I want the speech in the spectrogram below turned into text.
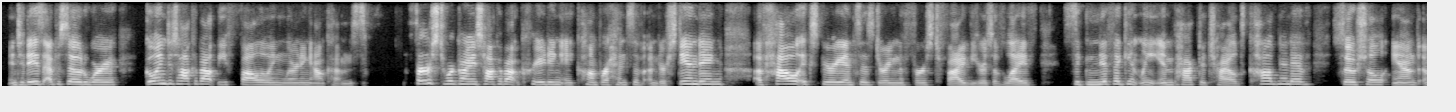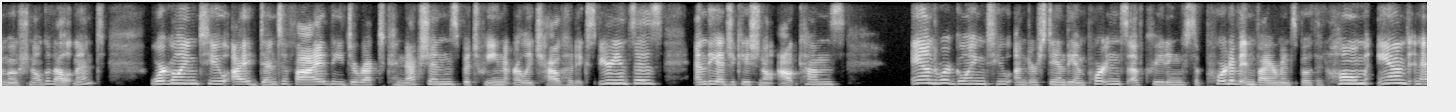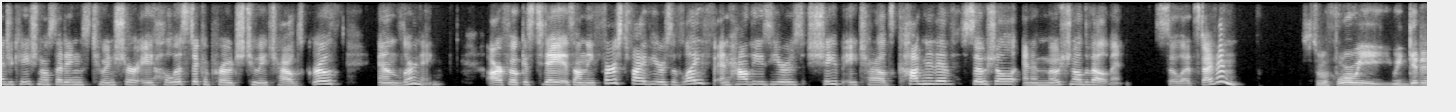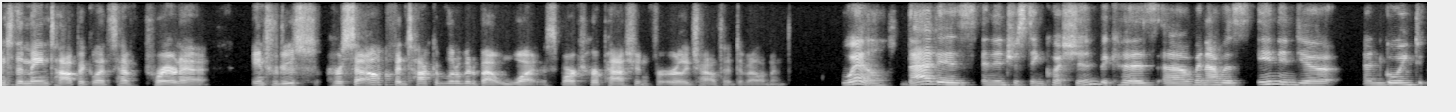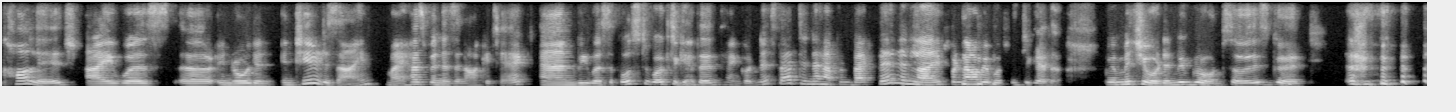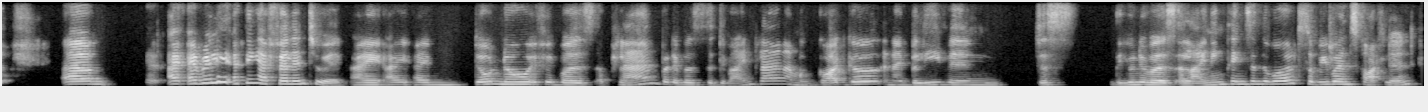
In today's episode, we're going to talk about the following learning outcomes. First, we're going to talk about creating a comprehensive understanding of how experiences during the first five years of life significantly impact a child's cognitive, social, and emotional development. We're going to identify the direct connections between early childhood experiences and the educational outcomes. And we're going to understand the importance of creating supportive environments both at home and in educational settings to ensure a holistic approach to a child's growth and learning. Our focus today is on the first five years of life and how these years shape a child's cognitive, social, and emotional development. So let's dive in. So before we, we get into the main topic, let's have Prerna introduce herself and talk a little bit about what sparked her passion for early childhood development? Well, that is an interesting question because uh, when I was in India and going to college, I was uh, enrolled in interior design. My husband is an architect, and we were supposed to work together. And thank goodness that didn't happen back then in life, but now we're working together. We're matured and we've grown, so it's good. um, I, I really I think I fell into it. I, I I don't know if it was a plan, but it was the divine plan. I'm a God girl and I believe in just the universe aligning things in the world. So we were in Scotland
